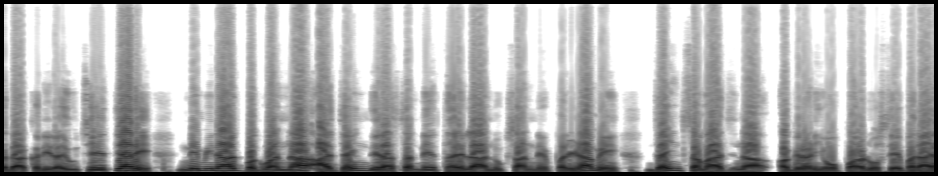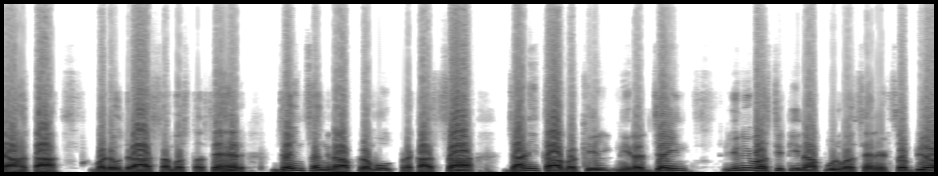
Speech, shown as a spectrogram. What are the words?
અદા કરી રહ્યું છે. ત્યારે નિમિનાથ ભગવાનના આ જૈન દેરાસરને થયેલા નુકસાનને પરિણામે જૈન સમાજના અગ્રણીઓ પણ રોષે ભરાયા હતા. વડોદરા સમસ્ત શહેર, જૈન સંઘના પ્રમુખ પ્રકાશ શાહ, જાણીતા વકીલ નીરજ જૈન, યુનિવર્સિટીના પૂર્વ સેનેટ સભ્ય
